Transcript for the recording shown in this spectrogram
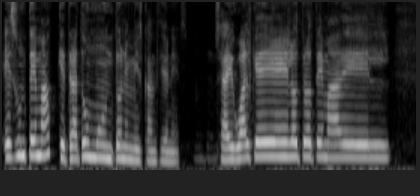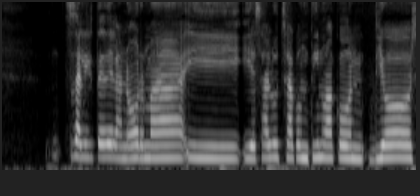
es un tema que trato un montón en mis canciones. O sea, igual que el otro tema del salirte de la norma y, y esa lucha continua con Dios,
